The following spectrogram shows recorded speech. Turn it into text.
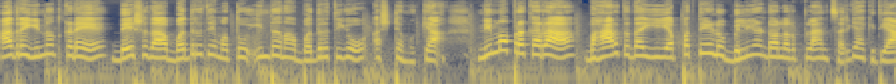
ಆದರೆ ಇನ್ನೊಂದು ಕಡೆ ದೇಶದ ಭದ್ರತೆ ಮತ್ತು ಇಂಧನ ಭದ್ರತೆಯೂ ಅಷ್ಟೇ ಮುಖ್ಯ. ನಿಮ್ಮ ಪ್ರಕಾರ ಭಾರತದ ಈ ಎಪ್ಪತ್ತೇಳು ಬಿಲಿಯನ್ ಡಾಲರ್ ಪ್ಲಾನ್ ಸರಿಯಾಗಿದೆಯಾ?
